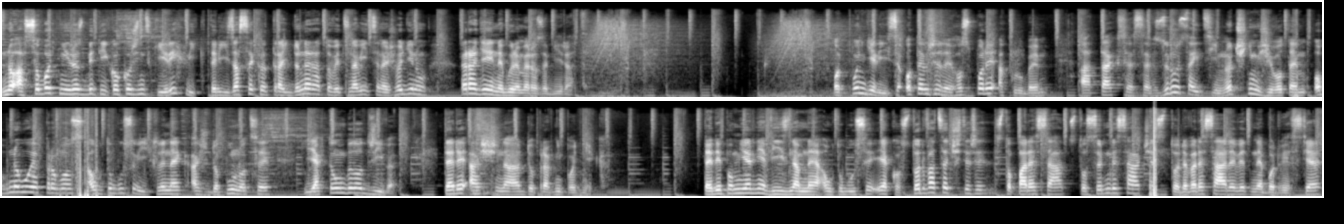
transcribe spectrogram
No a sobotní rozbitý kokořínský rychlík, který zasekl trať do Neratovic na více než hodinu, raději nebudeme rozebírat. Od pondělí se otevřely hospody a kluby a tak se se vzrůstajícím nočním životem obnovuje provoz autobusových linek až do půlnoci, jak tomu bylo dříve, tedy až na dopravní podnik. Tedy poměrně významné autobusy jako 124, 150, 176, 199 nebo 200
